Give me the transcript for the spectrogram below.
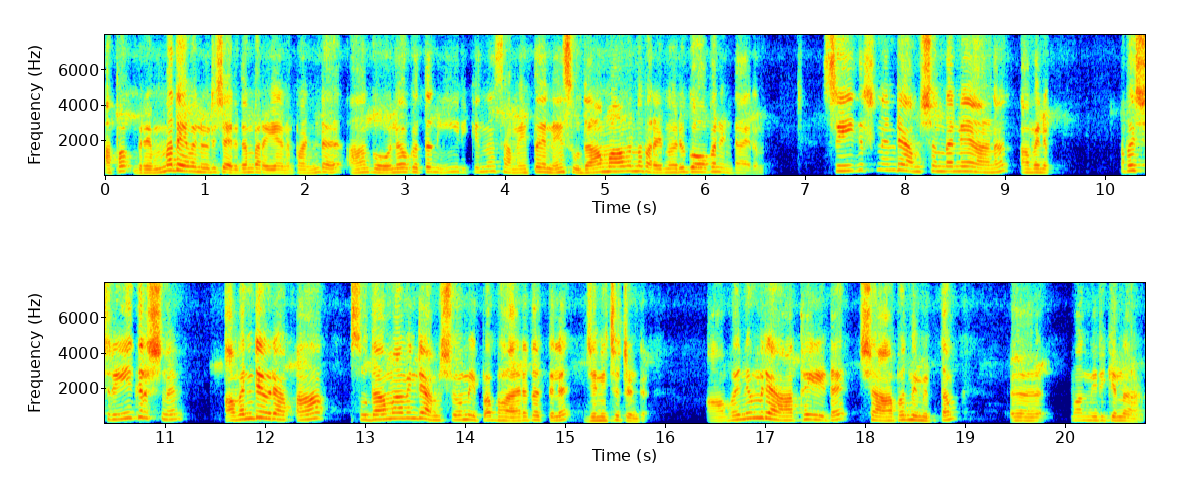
അപ്പൊ ബ്രഹ്മദേവൻ ഒരു ചരിതം പറയാണ് പണ്ട് ആ ഗോലോകത്ത് നീ ഇരിക്കുന്ന സമയത്ത് തന്നെ സുധാമാവ് എന്ന് പറയുന്ന ഒരു ഗോപൻ ഉണ്ടായിരുന്നു. ശ്രീകൃഷ്ണന്റെ അംശം തന്നെയാണ് അവനും. അപ്പൊ ശ്രീകൃഷ്ണൻ അവന്റെ ഒരു ആ സുധാമാവിന്റെ അംശവും ഇപ്പൊ ഭാരതത്തിൽ ജനിച്ചിട്ടുണ്ട്. അവനും രാധയുടെ ശാപനിമിത്തം വന്നിരിക്കുന്നതാണ്.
